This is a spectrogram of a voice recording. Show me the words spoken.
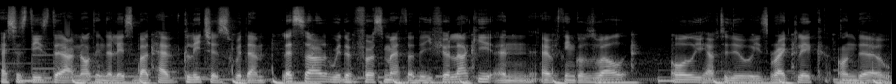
SSDs that are not in the list but have glitches with them. Let's start with the first method. If you're lucky and everything goes well, all you have to do is right click on the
